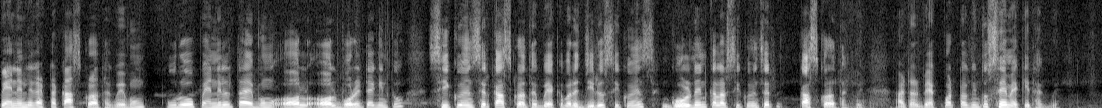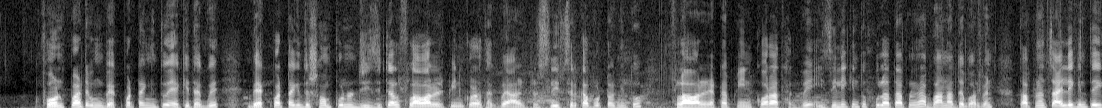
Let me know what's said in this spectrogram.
প্যানেলের একটা কাজ করা থাকবে এবং পুরো প্যানেলটা এবং অল অল বডিটা কিন্তু সিকোয়েন্সের কাজ করা থাকবে। একেবারে জিরো সিকোয়েন্স গোল্ডেন কালার সিকোয়েন্সের কাজ করা থাকবে। আর এটার ব্যাক পার্টটাও কিন্তু সেম একই থাকবে। ফ্রন্ট পার্ট এবং ব্যাক পার্টটা কিন্তু একই থাকবে। ব্যাক পার্টটা কিন্তু সম্পূর্ণ ডিজিটাল ফ্লাওয়ারের প্রিন্ট করা থাকবে। আর একটা স্লিপসের কাপড়টাও কিন্তু ফ্লাওয়ারের একটা প্রিন্ট করা থাকবে। ইজিলি কিন্তু ফুলাতে আপনারা বানাতে পারবেন। তো আপনারা চাইলে কিন্তু এই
